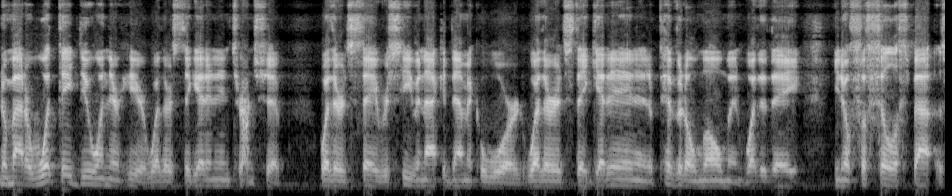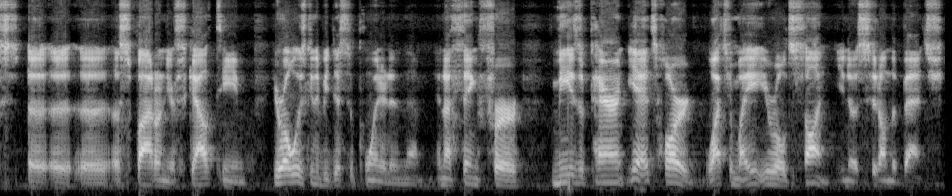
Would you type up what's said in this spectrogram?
no matter what they do when they're here, whether it's they get an internship, whether it's they receive an academic award, whether it's they get in at a pivotal moment, whether they, you know, fulfill a spot, a, a, a spot on your scout team, you're always going to be disappointed in them. And I think for me as a parent, yeah, it's hard watching my eight year old son, you know, sit on the bench.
